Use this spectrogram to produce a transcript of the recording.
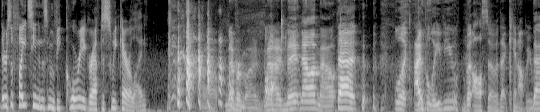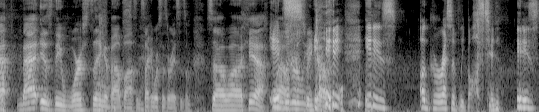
there's a fight scene in this movie choreographed to Sweet Caroline? Oh, never mind. Now, I- now I'm out. That look, I believe you, but also that cannot be real. That that is the worst thing about Boston. Second worst is racism. So uh, yeah, It's wow, sweet girl. it, it is aggressively Boston. It is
